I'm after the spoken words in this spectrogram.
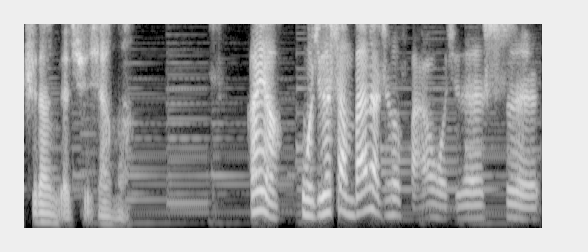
知道你的取向吗？哎呀，我觉得上班了之后，反而我觉得是，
